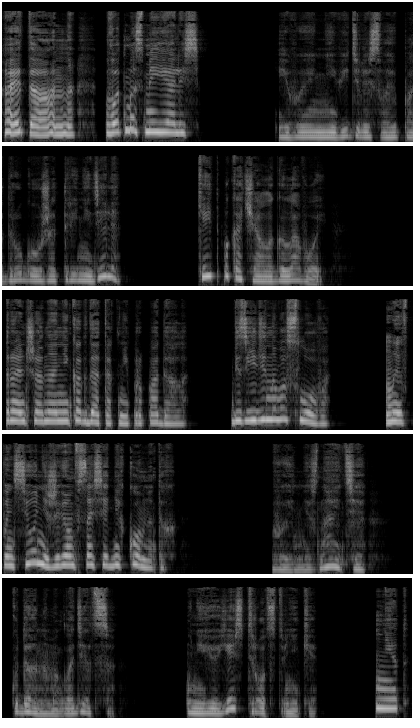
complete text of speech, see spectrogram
а это Анна. Вот мы смеялись. «И вы не видели свою подругу уже три недели?» Кейт покачала головой. «Раньше она никогда так не пропадала. Без единого слова. Мы в пансионе живем в соседних комнатах». «Вы не знаете, куда она могла деться? У нее есть родственники?» «Нет.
